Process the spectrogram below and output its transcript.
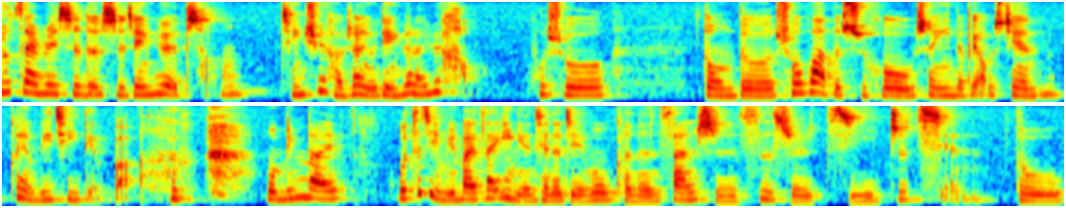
住在瑞士的时间越长，情绪好像有点越来越好，或说懂得说话的时候，声音的表现更有力气一点吧。我明白，我自己明白，在一年前的节目，可能三十四十集之前，都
